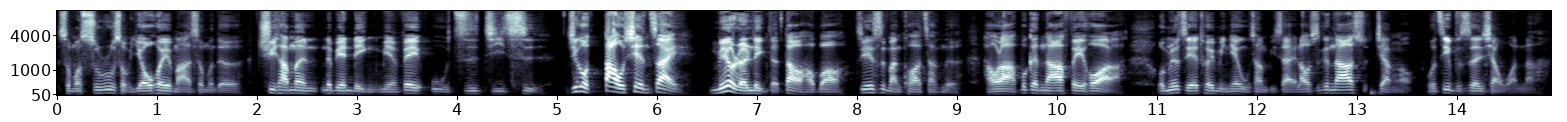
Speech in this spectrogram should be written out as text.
什么输入什么优惠码什么的，去他们那边领免费五只鸡翅。结果到现在没有人领得到，好不好？这件事蛮夸张的。好啦，不跟大家废话了，我们就直接推明天五场比赛。老实跟大家讲哦，我自己不是很想玩啦。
